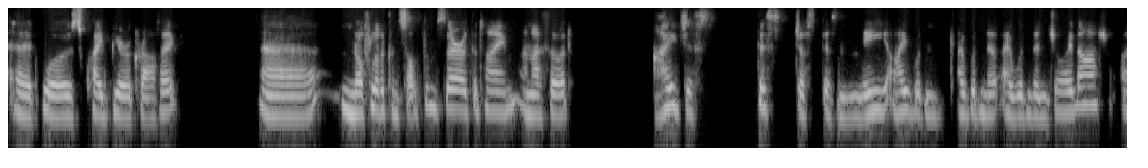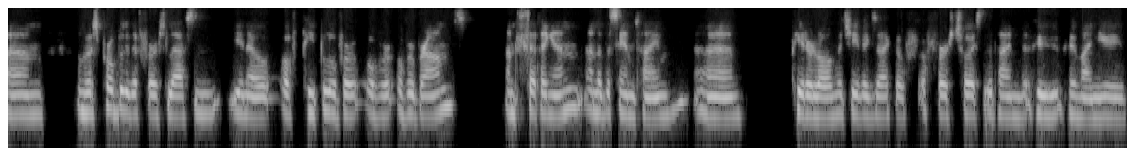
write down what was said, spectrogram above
it was quite bureaucratic. Uh, an awful lot of consultants there at the time, and I thought, I just this just isn't me. I wouldn't, I wouldn't, I wouldn't enjoy that. Um, and it was probably the first lesson, you know, of people over over over brands and fitting in. And at the same time, um, Peter Long, the chief executive of First Choice at the time, who whom I knew,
